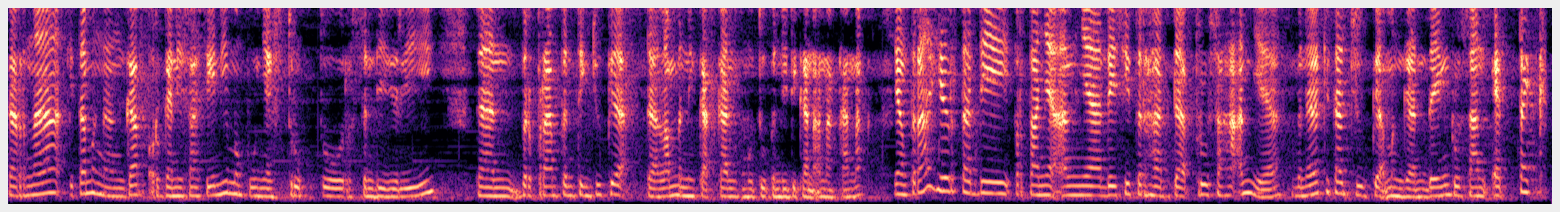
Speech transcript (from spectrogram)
karena kita menganggap organisasi ini mempunyai struktur sendiri dan berperan penting juga dalam meningkatkan mutu pendidikan anak-anak. Yang terakhir tadi pertanyaannya Desi terhadap perusahaan ya, sebenarnya kita juga menggandeng perusahaan edtech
